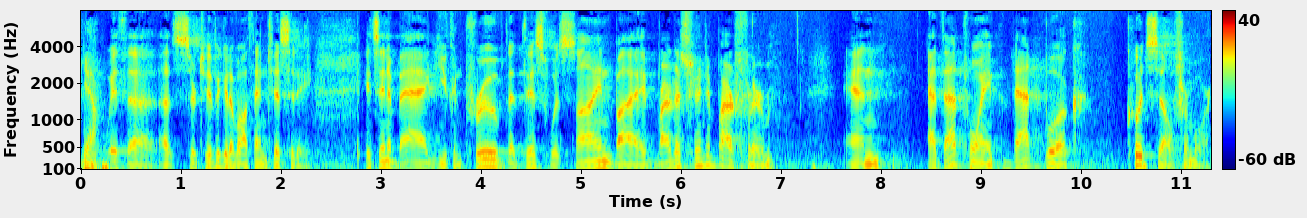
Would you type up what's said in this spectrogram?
Yeah. with a, a certificate of authenticity. It's in a bag. You can prove that this was signed by Barfler, and at that point, that book could sell for more.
